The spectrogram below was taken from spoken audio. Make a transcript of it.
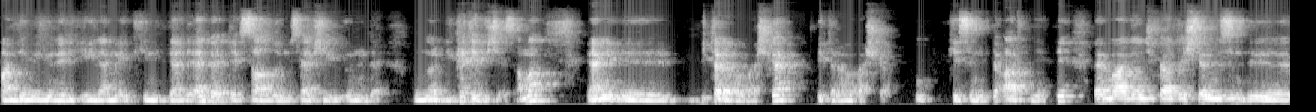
pandemiye yönelik eylem ve etkinliklerde elbette sağlığımız her şeyin önünde. Bunlara dikkat edeceğiz. Ama yani e, bir tarafa başka, bir tarafa başka. Bu kesinlikle art niyetli. Ben madenci kardeşlerimizin e,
